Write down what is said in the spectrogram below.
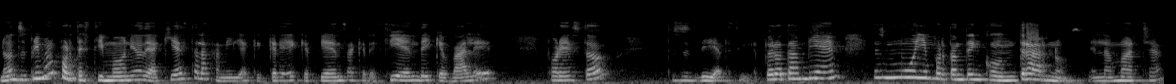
¿no? Entonces, primero por testimonio de aquí está la familia que cree, que piensa, que defiende y que vale por esto, entonces diría testimonio. Pero también es muy importante encontrarnos en la marcha,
